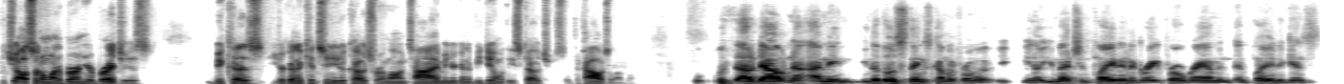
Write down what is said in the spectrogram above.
but you also don't want to burn your bridges because you're going to continue to coach for a long time and you're going to be dealing with these coaches at the college level. Without a doubt. Now, I mean, you know, those things coming from a, you know, you mentioned playing in a great program and, and playing against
